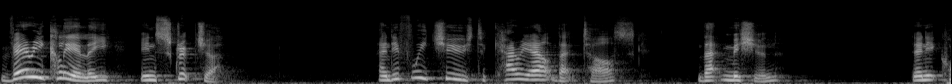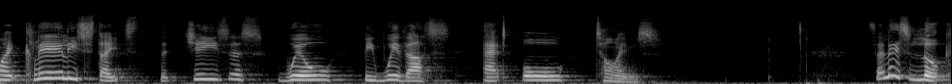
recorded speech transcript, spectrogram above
very clearly in Scripture. And if we choose to carry out that task, that mission, then it quite clearly states that Jesus will be with us at all times. So let's look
